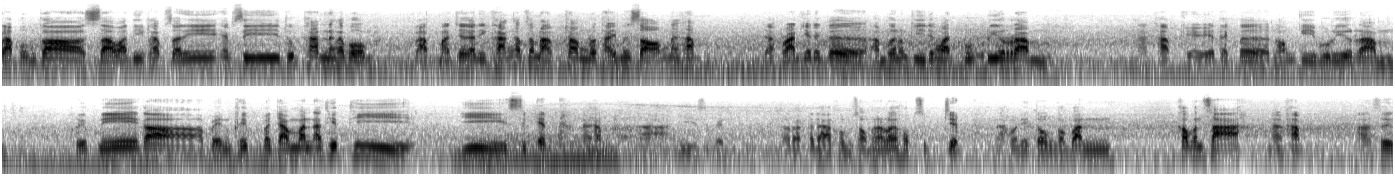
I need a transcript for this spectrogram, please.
ครับผมก็สวัสดีครับ สวัสดี FC ทุกท่านนะครับผม กลับมาเจอกันอีกครั้งครับสำหรับช่องรถไถมือสองนะครับ จากร้านเคสแท็กเตอร์อำเภอหน้องกีจังหวัดบุรีรัมย์นะครับเคสแท็กเตอร์น้องกีบุรีรัมย์คลิปนี้ก็เป็นคลิปประจำวันอาทิตย์ที่ 21 นะครับอ่า21 กรกฎาคม 2567นะวันนี้ตรงกับวันเข้าพรรษานะครับ ซึ่ง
